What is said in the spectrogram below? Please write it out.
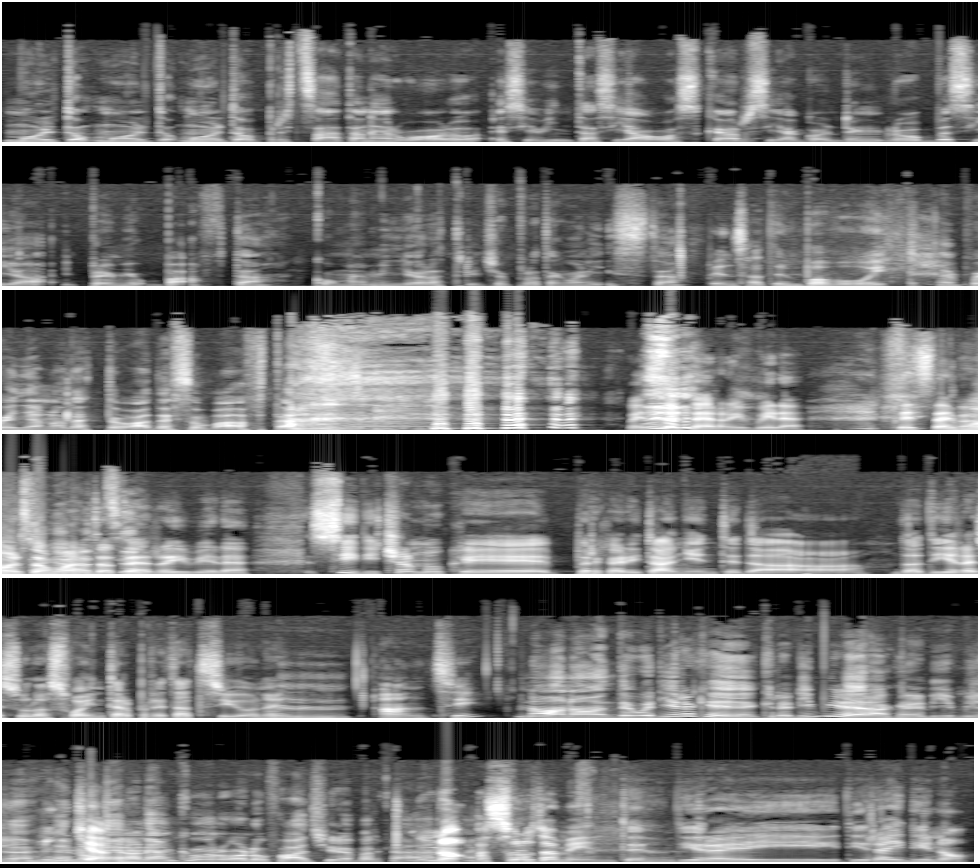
molto, molto, molto apprezzata nel ruolo e si è vinta sia Oscar, sia Golden Globe, sia il premio BAFTA come miglior attrice protagonista. Pensate un po' voi. E poi gli hanno detto adesso BAFTA. Questo è terribile. Questo è Grazie, molto molto grazie. terribile. Sì, diciamo che per carità niente da, da dire sulla sua interpretazione. Mm. Anzi, No, no, devo dire che credibile era credibile. E non Minchia. era neanche un ruolo facile perché... no, ecco. assolutamente. Direi, direi di no.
